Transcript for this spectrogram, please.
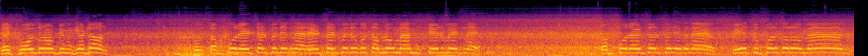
just hold the team get down तो सबको राइट साइड पे देखना है राइट साइड पे देखो सब लोग मैम स्टेट बैठना है। सबको राइट साइड पे देखना है। फेस ऊपर करो ma'am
